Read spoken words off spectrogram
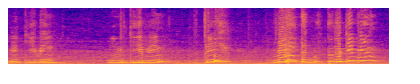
Vem aqui, vem. Vem aqui, vem. Vem. Vem, tá gostoso aqui. Vem.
